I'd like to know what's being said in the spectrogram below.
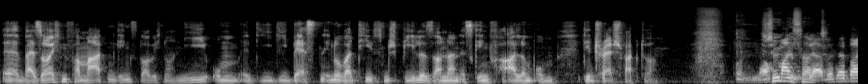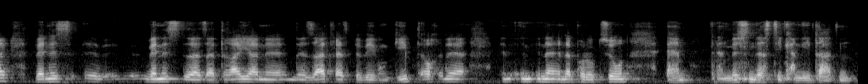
äh, bei solchen Formaten ging es, glaube ich, noch nie um die, die besten, innovativsten Spiele, sondern es ging vor allem um den Trash-Faktor. Und nochmal, ich bleibe dabei, wenn es, äh, wenn es seit drei Jahren eine, eine Seitwärtsbewegung gibt, auch in der, in, in der, in der Produktion, ähm, dann müssen das die Kandidaten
